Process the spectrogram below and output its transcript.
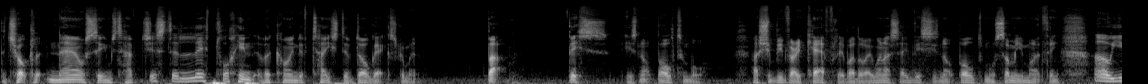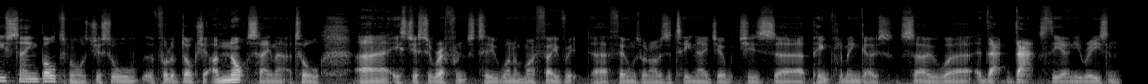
the chocolate now seems to have just a little hint of a kind of taste of dog excrement. But this is not Baltimore. I should be very careful here, by the way. When I say this is not Baltimore, some of you might think, oh, you saying Baltimore is just all full of dog shit. I'm not saying that at all. Uh, it's just a reference to one of my favourite uh, films when I was a teenager, which is uh, Pink Flamingos. So uh, that that's the only reason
